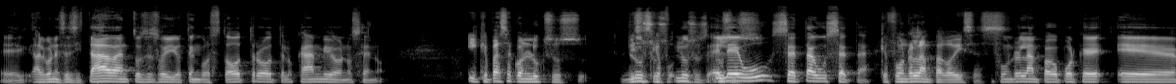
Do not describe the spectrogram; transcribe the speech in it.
eh, algo necesitaba, entonces hoy yo tengo esto otro, te lo cambio, no sé, no. ¿Y qué pasa con Luxus? Lusus, Lusus, L-U-Z-U-Z. Que fue un relámpago, dices. Fue un relámpago porque eh,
